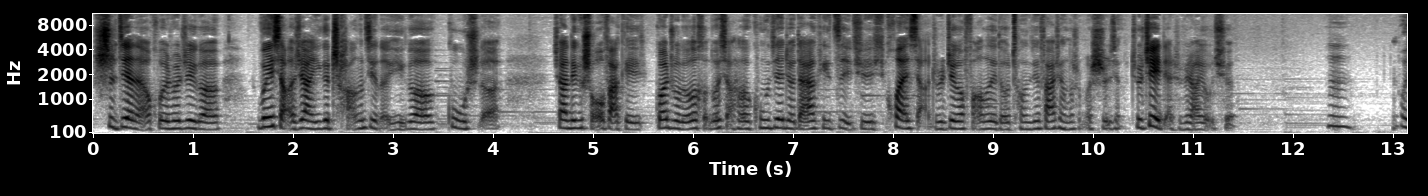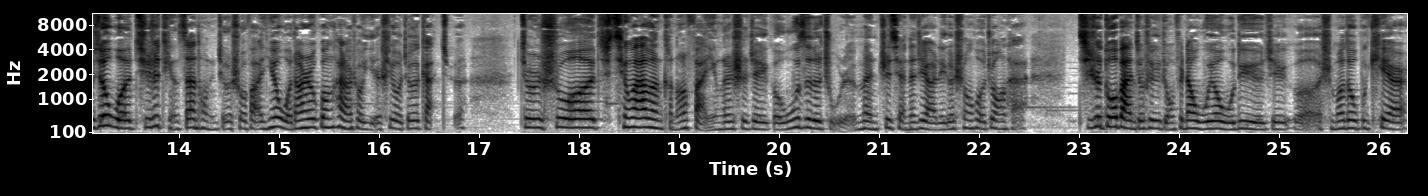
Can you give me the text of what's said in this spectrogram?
事件的，或者说这个微小的这样一个场景的一个故事的。这样的一个手法给观众留了很多想象的空间，就大家可以自己去幻想，就是这个房子里头曾经发生了什么事情，就这一点是非常有趣的。嗯，我觉得我其实挺赞同你这个说法，因为我当时观看的时候也是有这个感觉，就是说青蛙们可能反映的是这个屋子的主人们之前的这样的一个生活状态，其实多半就是一种非常无忧无虑，这个什么都不 care，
